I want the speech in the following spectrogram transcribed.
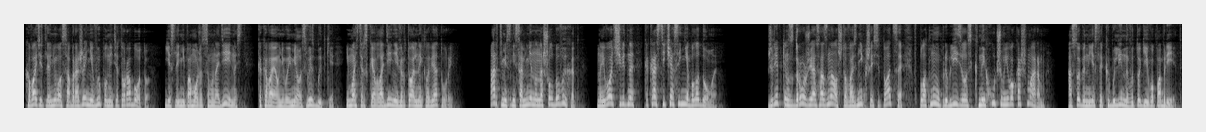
хватит ли у него соображения выполнить эту работу, если не поможет самонадеянность, каковая у него имелась в избытке, и мастерское владение виртуальной клавиатурой. Артемис, несомненно, нашел бы выход, но его, очевидно, как раз сейчас и не было дома. Жеребкин с дрожью осознал, что возникшая ситуация вплотную приблизилась к наихудшим его кошмарам, особенно если Кобылина в итоге его побреет.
